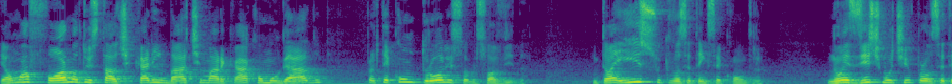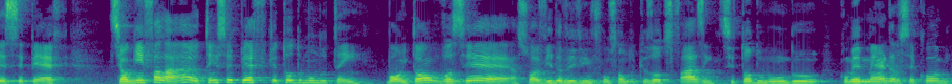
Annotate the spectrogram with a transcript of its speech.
É uma forma do Estado te carimbar, te marcar como gado para ter controle sobre sua vida. Então é isso que você tem que ser contra. Não existe motivo para você ter CPF. Se alguém falar, ah, eu tenho CPF porque todo mundo tem. Bom, então você, a sua vida vive em função do que os outros fazem. Se todo mundo comer merda, você come.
